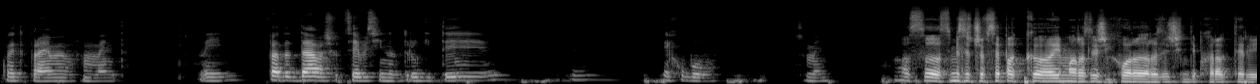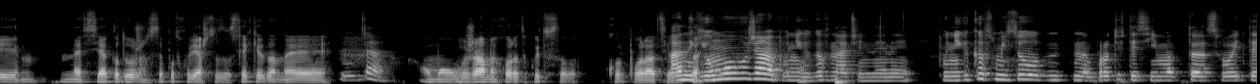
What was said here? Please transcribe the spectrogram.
което правим в момента. И това да даваш от себе си на другите е хубаво за мен. Аз си мисля, че все пак има различни хора, различни тип характери. Не всяка длъжност е подходяща за всеки да не да. омалуважаваме хората, които са в корпорацията. А не ги омалуважаваме по никакъв начин. Не, не. По никакъв смисъл, напротив, те си имат своите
